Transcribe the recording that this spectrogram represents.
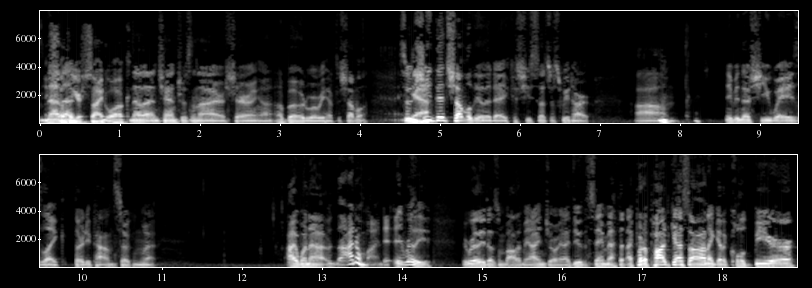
Now shovel that- your sidewalk? Now that Enchantress and I are sharing a abode where we have to shovel. So Yeah. she did shovel the other day because she's such a sweetheart. Um, even though she weighs like 30 pounds soaking wet. I went out. I don't mind it. It really, it really doesn't bother me. I enjoy it. I do the same method. I put a podcast on. I get a cold beer.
